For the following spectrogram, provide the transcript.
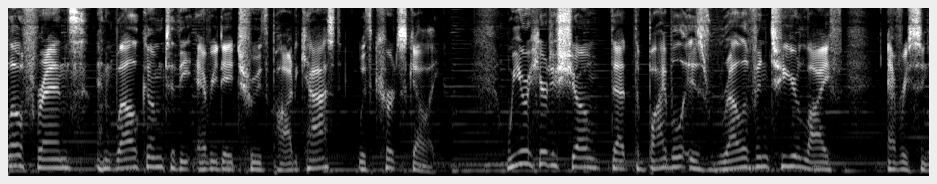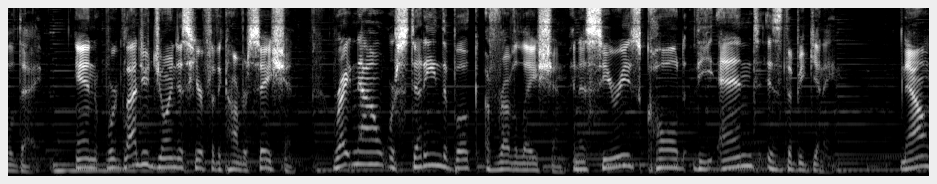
Hello, friends, and welcome to the Everyday Truth Podcast with Kurt Skelly. We are here to show that the Bible is relevant to your life every single day. And we're glad you joined us here for the conversation. Right now, we're studying the book of Revelation in a series called The End is the Beginning. Now,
